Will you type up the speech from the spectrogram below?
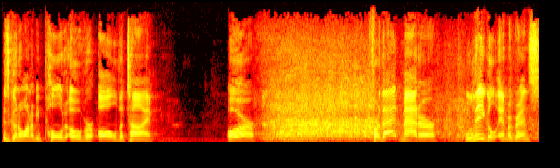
is going to want to be pulled over all the time. Or, for that matter, legal immigrants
